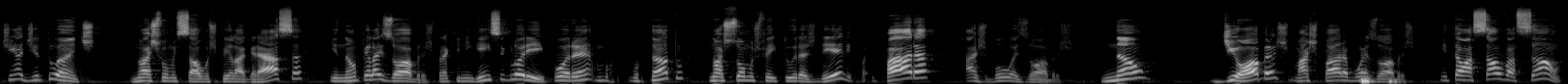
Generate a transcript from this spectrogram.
tinha dito antes. Nós fomos salvos pela graça e não pelas obras, para que ninguém se glorie. Porém, portanto, nós somos feituras dele para as boas obras. Não de obras, mas para boas obras. Então, a salvação,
